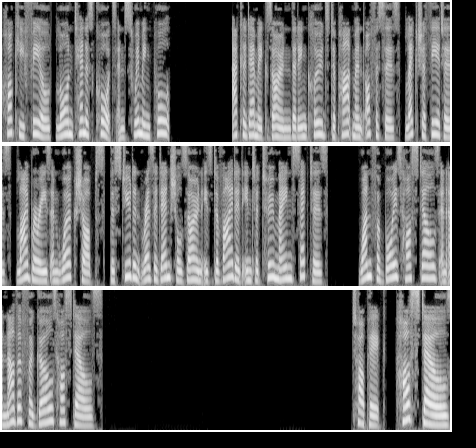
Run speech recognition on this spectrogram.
hockey field, lawn tennis courts and swimming pool Academic Zone that includes department offices, lecture theaters, libraries and workshops. The Student Residential Zone is divided into two main sectors, one for boys' hostels and another for girls' hostels. Hostels.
